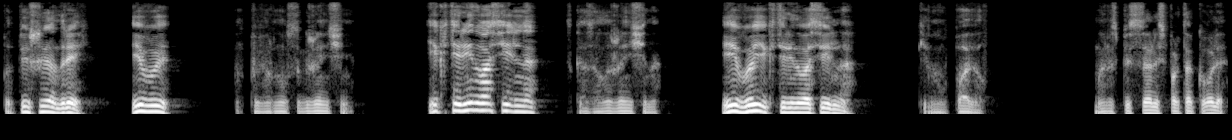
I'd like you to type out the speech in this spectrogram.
«Подпиши, Андрей. И вы!» Он повернулся к женщине. «Екатерина Васильевна!» — сказала женщина. «И вы, Екатерина Васильевна!» — кивнул Павел. Мы расписались в протоколе.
